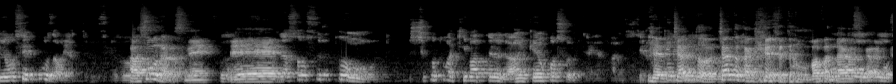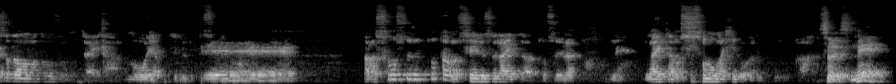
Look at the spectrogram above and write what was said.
養成講座をやってるんですけどあ、そうなんですねそう。えじゃあそうするともう仕事が決まってるんで案件保証みたいな感じでー、じゃあちゃんと、ちゃんと書けるんだったらもうバンバン流すからねもう。そのままどうぞみたいなのをやってるんですけど、えだからそうすると多分セールスライターとそれら、ね、ライターの裾野が広がるっていうかー、そうですね。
